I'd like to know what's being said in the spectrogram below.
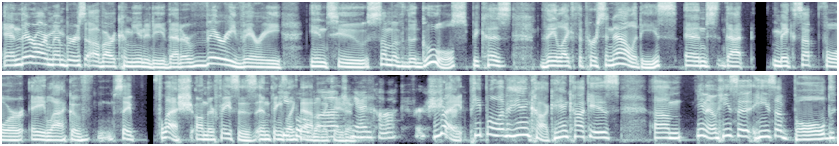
and there are members of our community that are very, very into some of the ghouls because they like the personalities, and that makes up for a lack of, say, flesh on their faces and things like people that on occasion. Hancock for sure. Right. People love Hancock. Hancock is, um, you know, he's a he's a bold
